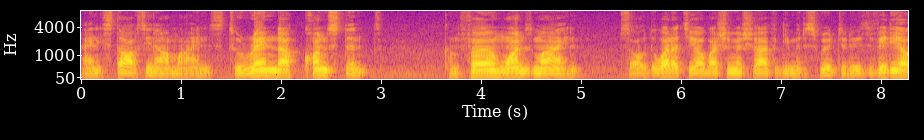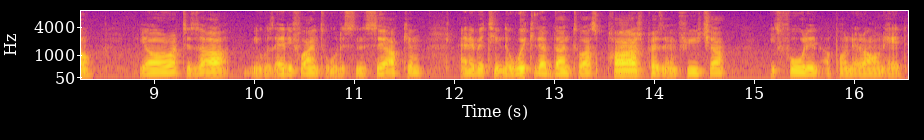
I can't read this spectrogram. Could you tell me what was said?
And it starts in our minds to render constant, confirm one's mind. So the word of Jehovah Shemeshai for me the spirit to do this video. Yahweh it was edifying to all the sincere Akim, and everything the wicked have done to us, past, present, and future, is falling upon their own head.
